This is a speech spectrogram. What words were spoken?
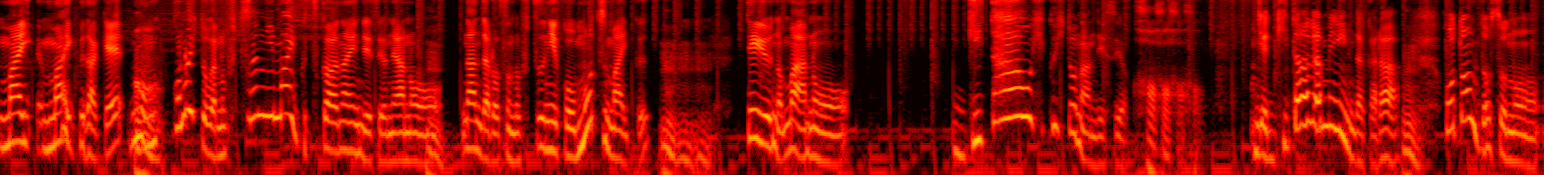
マイマイクだけ、もううんこの人はあの普通にマイク使わないんですよね。あの、なんだろうその普通にこう持つマイクうんうんうん。っていうの。まああのギターを弾く人なんですよ。ははははでギターがメインだから、うん。ほとんどその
